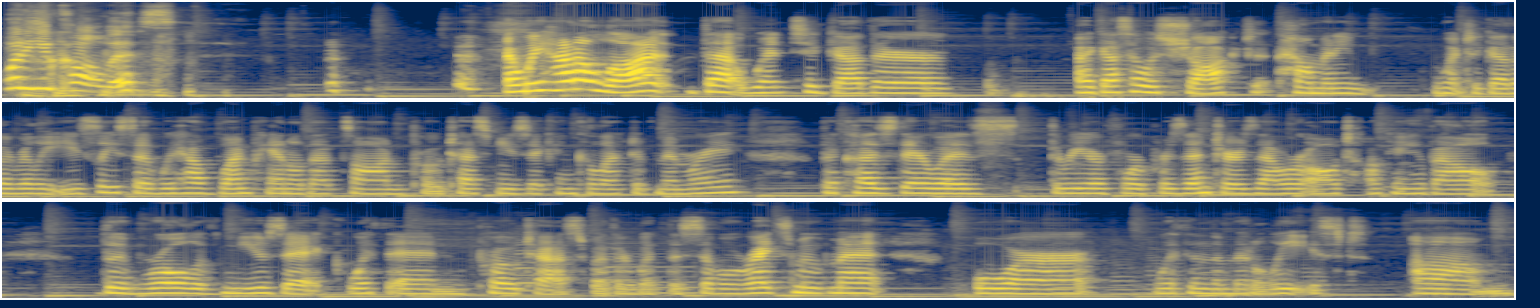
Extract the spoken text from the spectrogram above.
What do you call this? And we had a lot that went together. I guess I was shocked how many went together really easily. So we have one panel that's on protest music and collective memory because there was three or four presenters that were all talking about the role of music within protest, whether with the civil rights movement or within the Middle East. Um,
